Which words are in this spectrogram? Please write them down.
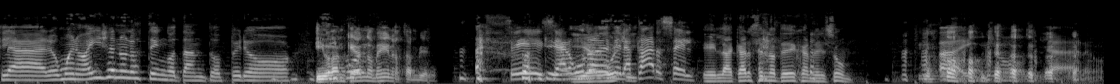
Claro, bueno, ahí ya no los tengo tanto, pero... Y van quedando menos también. Sí, si alguno algo- desde la cárcel. En la cárcel no te dejan el Zoom. Ay, no, claro,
